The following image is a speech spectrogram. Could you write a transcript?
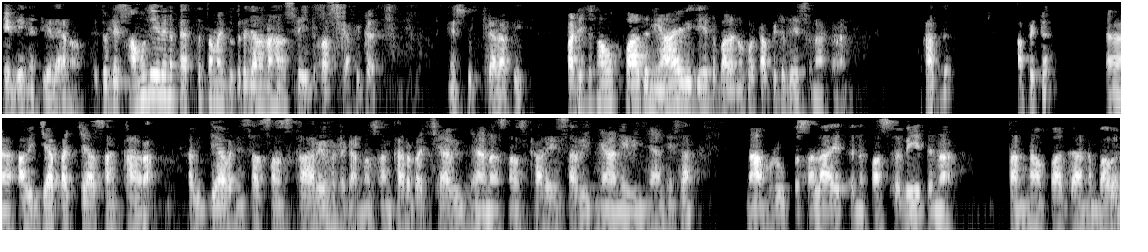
එදේ නැති වෙලා යනවා. එතකොට ඒ සමුදේ වෙන පැත්ත තමයි බුදුරජාණන් වහන්සේ ඊට පස්සේ අපිට මේ සුත්‍රය අපි පටිච්චසමුප්පාද න්‍යාය විදිහට බලනකොට අපිට දේශනා කරන්නේ. මොකද්ද? අපිට අවිද්‍යා පත්‍ය සංඛාරා. අවිද්‍යාව නිසා සංස්කාරය හට ගන්නවා. සංඛාර පත්‍ය විඥාන. සංස්කාරය නිසා විඥානේ. විඥාන නිසා නාම රූප සලායතන පස්ස වේදනා සංනා උපාදාන භව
